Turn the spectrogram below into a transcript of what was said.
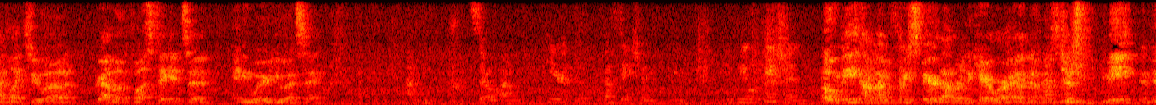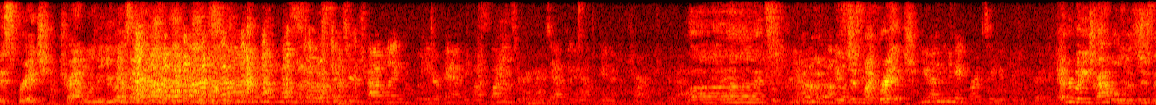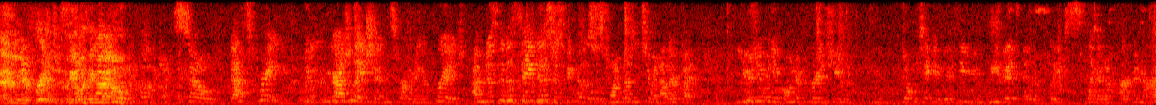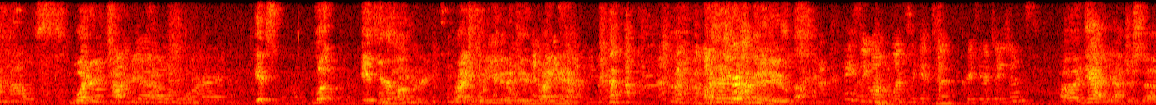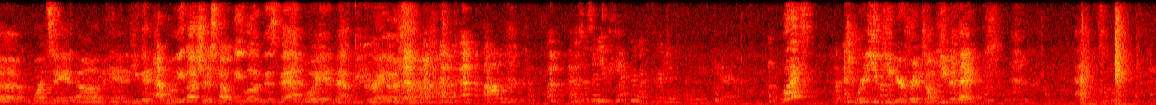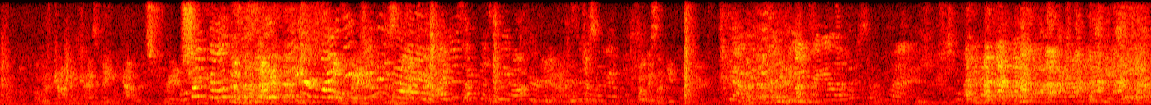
I'd like to uh, grab a bus ticket to anywhere USA. Um, so, um, here at the bus station, you give me a location. Oh, me? I'm, I'm a free spirit. I don't really care where I end up. It's just me and this fridge traveling the USA. Um, so, since you're traveling Peter Pan bus lines, you're Mhm. definitely gonna have to pay an extra charge for that. what? It's just my fridge. You have to pay for a ticket for the fridge. Everybody travels. It's just them and their fridge. It's the only thing I own. So that's great. You know, congratulations for owning a fridge. I'm just gonna say this just because it's just one person to another, but usually when you own a fridge, you you don't take it with you. You leave it in a place like an apartment or a house. What are you talking about? Or It's look. If you're hungry, right? What are you gonna do right now? I'll tell you what I'm gonna do. hey, so you want one ticket to Crazy Rotations? Uh, yeah, yeah, just uh, one ticket. Um, and if you could have one of the ushers help me lug this bad boy in, that would be great. Um, I was gonna say you can't bring a fridge in for the movie theater. what? Where do you keep your fridge? I'll keep it there. Oh my god, that guy's making out with his fridge. Oh my god, this is so weird! Why Oh is man, this is not good. I just like this really awkward. Yeah. This is just like a Focus on Heath Ledger. yeah. Because I love her so much.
